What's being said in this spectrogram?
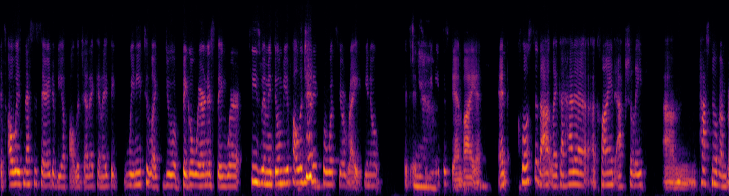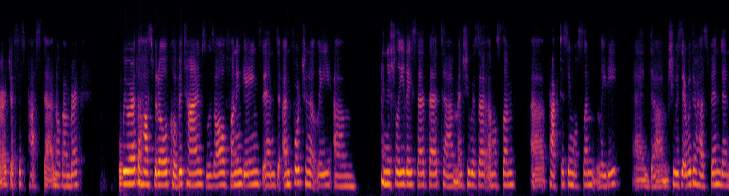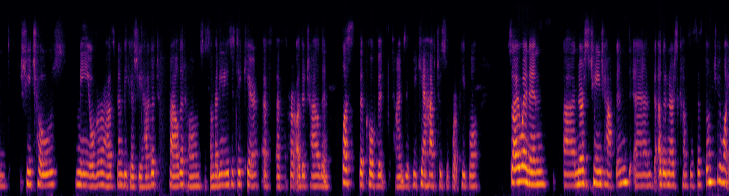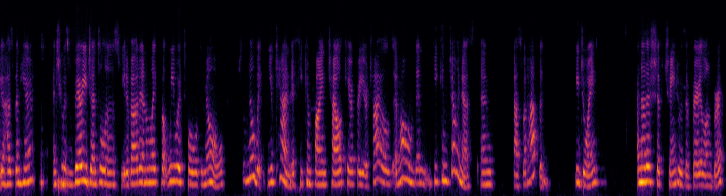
it's always necessary to be apologetic and i think we need to like do a big awareness thing where please women don't be apologetic for what's your right you know it, it's Yeah. we need to stand by it and close to that like i had a, a client actually um past november just this past uh, november we were at the hospital, COVID times, was all fun and games. And unfortunately, um, initially they said that, um, and she was a, a Muslim, uh, practicing Muslim lady, and um, she was there with her husband, and she chose me over her husband because she had a child at home. So somebody needs to take care of, of her other child, and plus the COVID times, if you can't have two support people. So I went in, uh, nurse change happened, and the other nurse comes and says, Don't you want your husband here? And she was very gentle and sweet about it. And I'm like, but we were told no. She said, no, but you can. If he can find childcare for your child at home, then he can join us. And that's what happened. He joined. Another shift change was a very long birth.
